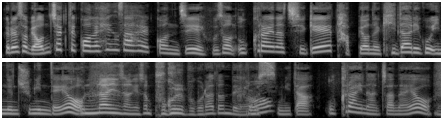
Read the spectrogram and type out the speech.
그래서 면책 특권을 행사할 건지 우선 우크라이나 측의 답변을 기다리고 있는 중인데요. 온라인상에선 부글부글 하던데요. 그렇습니다. 우크라이나잖아요. 네.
